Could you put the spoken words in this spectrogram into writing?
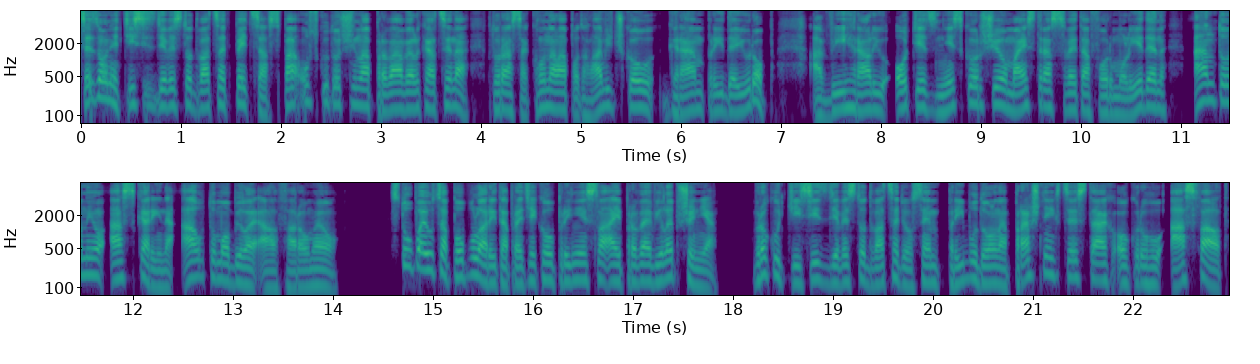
Sezóne 1925 sa v Spa uskutočnila prvá veľká cena, ktorá sa konala pod hlavičkou Grand Prix de Europe a vyhral ju otec neskoršieho majstra sveta Formuly 1 Antonio Ascari na automobile Alfa Romeo. Stúpajúca popularita pretekov priniesla aj prvé vylepšenia. V roku 1928 pribudol na prašných cestách okruhu asfalt,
